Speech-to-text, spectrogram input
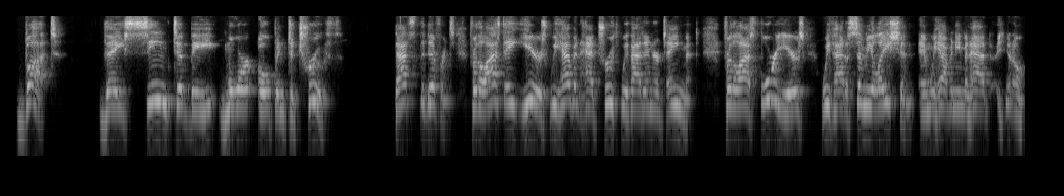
But they seem to be more open to truth. That's the difference. For the last eight years, we haven't had truth, we've had entertainment. For the last four years, we've had a simulation, and we haven't even had, you know,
